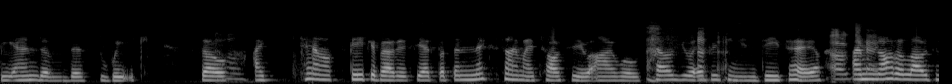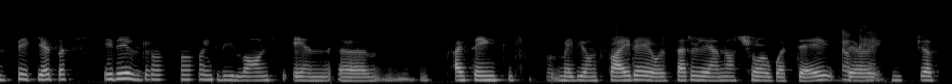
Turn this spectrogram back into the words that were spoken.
the end of this week. So oh. I cannot speak about it yet, but the next time I talk to you, I will tell you everything in detail. Okay. I'm not allowed to speak yet, but it is going to be launched in, um, I think, maybe on Friday or Saturday. I'm not sure what day. Okay. They're just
